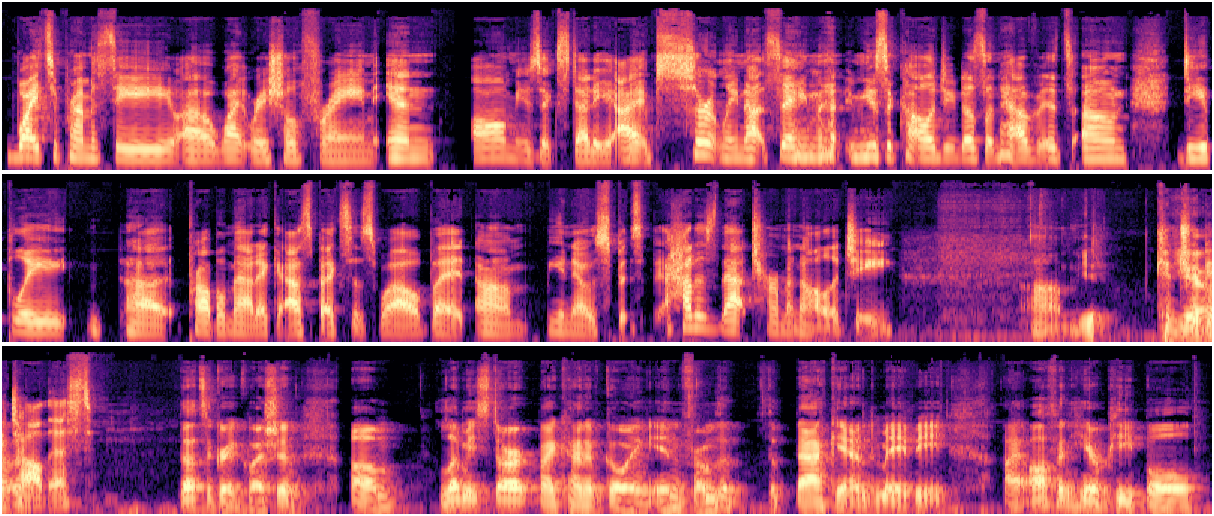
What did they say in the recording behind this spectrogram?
white supremacy, uh, white racial frame in all music study? I'm certainly not saying that musicology doesn't have its own deeply uh, problematic aspects as well, but um, you know, sp- how does that terminology um, yeah. Contribute yeah, that- to all this? That's a great question. Um, let me start by kind of going in from the, the back end, maybe. I often hear people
